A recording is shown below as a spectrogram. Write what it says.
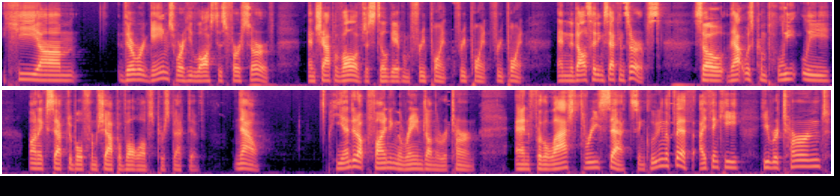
he um there were games where he lost his first serve and Shapovalov just still gave him free point, free point, free point. And Nadal's hitting second serves. So that was completely unacceptable from Shapovalov's perspective. Now, he ended up finding the range on the return. And for the last three sets, including the fifth, I think he he returned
